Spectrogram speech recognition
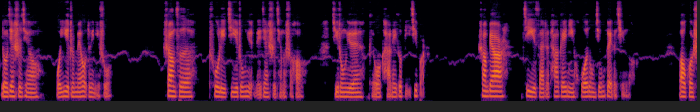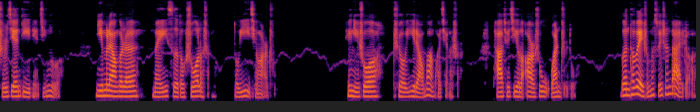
有件事情我一直没有对你说。上次处理季中允那件事情的时候，季中允给我看了一个笔记本，上边记载着他给你活动经费的情况。”包括时间、地点、金额，你们两个人每一次都说了什么，都一清二楚。听你说只有一两万块钱的事儿，他却记了二十五万之多。问他为什么随身带着，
